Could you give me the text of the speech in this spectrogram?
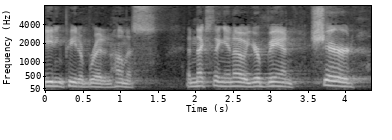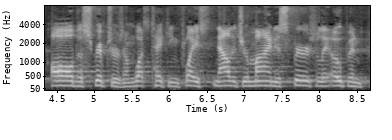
eating pita bread and hummus and next thing you know, you're being shared all the scriptures and what's taking place now that your mind is spiritually opened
